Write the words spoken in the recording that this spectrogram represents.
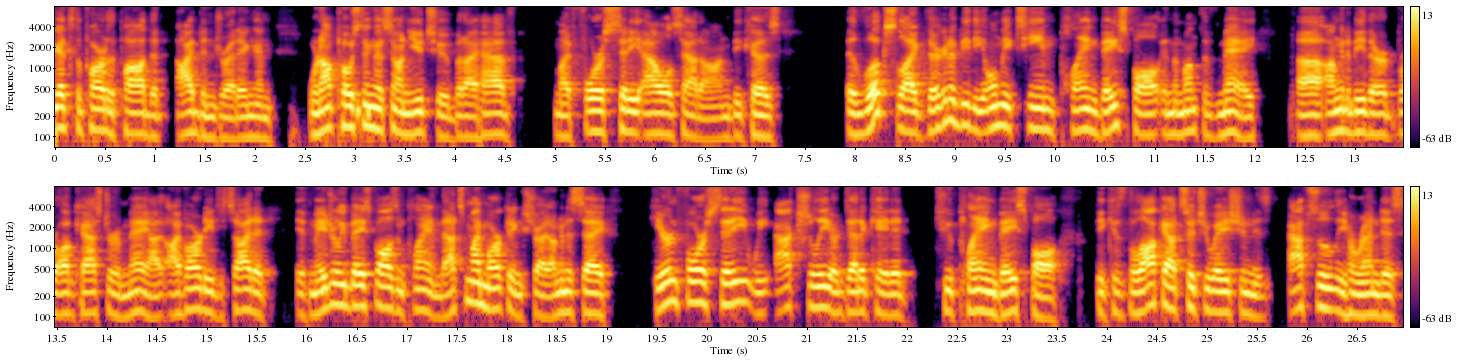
to get to the part of the pod that I've been dreading. And we're not posting this on YouTube, but I have my Forest City Owls hat on because it looks like they're to be the only team playing baseball in the month of May. Uh, I'm to be their broadcaster in May. I, I've already decided if Major League Baseball isn't playing, that's my marketing strategy. I'm to say here in Forest City, we actually are dedicated to playing baseball because the lockout situation is absolutely horrendous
